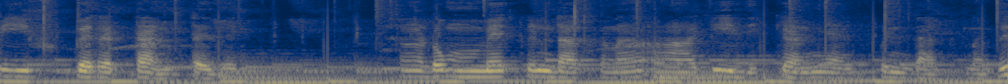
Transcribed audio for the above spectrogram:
ബീഫ് പെരട്ടാണ് കേട്ടത് ഞങ്ങളുടെ ഉമ്മയൊക്കെ ഉണ്ടാക്കണ ആ രീതിക്കാണ് ഞാനിപ്പോൾ ഉണ്ടാക്കുന്നത്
